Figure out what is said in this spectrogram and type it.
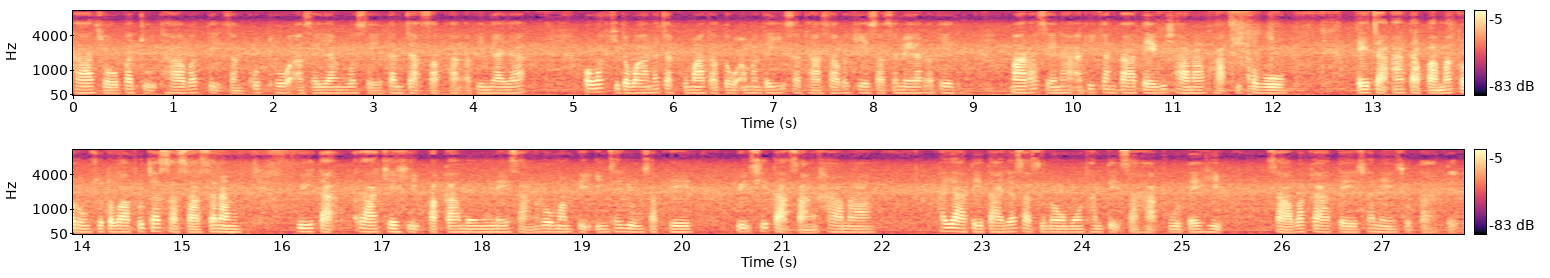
ทาโสปจุทาวติสังกุตโทอาสยังวเสตันจะสัพพังอภิญญายะ ววัคคิตวานะจักกุมาตโตอมันตยิสถาสาวเกศาสเนระเตมารเสนาอภิกันตาเตวิชานาถาพิคโว เตจะอาตาปามะกรุงสุตวาพุทธศาสาสนัง วีตะราเคหิปกามุงเนสังโรมัมปิอินชยุงสัพเพ วิชิตะสังคามาพยาตีตายสัสสิโนโมทันติสหภูเตหิ สาวกาเตชะเนสุตาติต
